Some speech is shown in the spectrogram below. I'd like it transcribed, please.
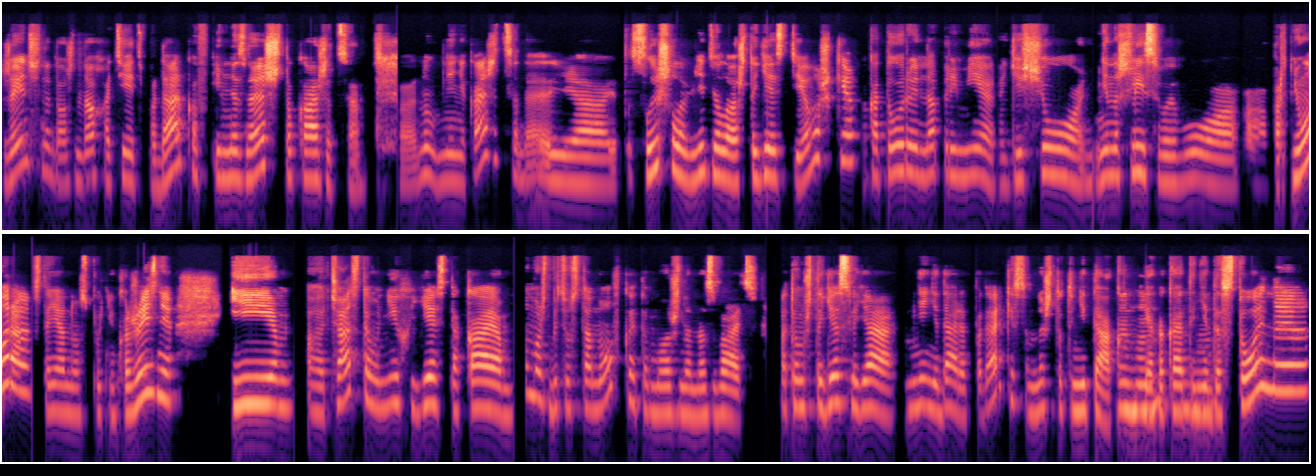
женщина должна хотеть подарков. И мне, знаешь, что кажется? Э, ну, мне не кажется, да, я это слышала, видела, что есть девушки, которые, например, еще не нашли своего а, партнера, постоянного спутника жизни, и а, часто у них есть такая, ну, может быть, установка это можно назвать, о том, что если я мне не дарят подарки, со мной что-то не так, mm-hmm. я какая-то mm-hmm. недостойная,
